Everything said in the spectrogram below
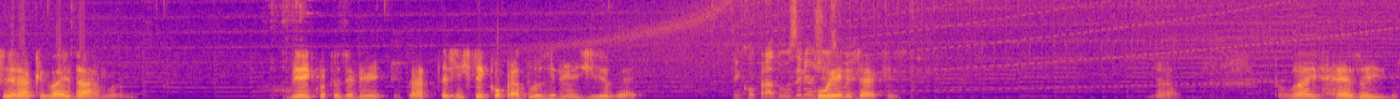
Será que vai dar, mano? Vê aí quantas energias. Ah, a gente tem que comprar duas energias, velho. Tem que comprar duas energias. O do N, será que. Já. Então vai, reza aí.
